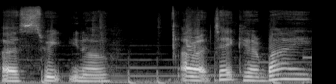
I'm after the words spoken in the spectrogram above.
a sweet, you know. Alright, take care. Bye.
